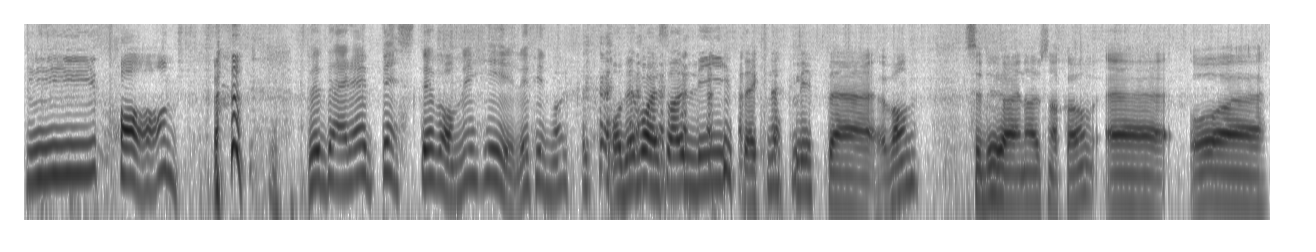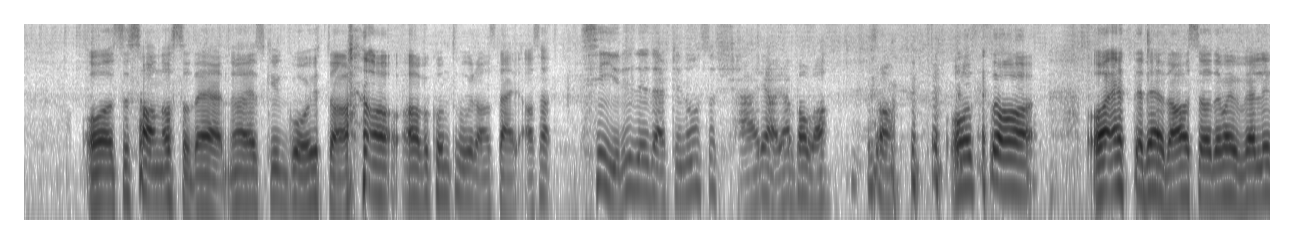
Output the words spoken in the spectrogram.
Fy faen! Det der er beste vannet i hele Finnmark. Og det var så lite, knøttlite vann som du og jeg har snakka om. Eh, og, og så sa han også det når jeg skulle gå ut av, av kontoret hans der. Altså, sier du det der til noen, så skjærer jeg av deg balla. sa han. Og så og etter det, da, så det var jo veldig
